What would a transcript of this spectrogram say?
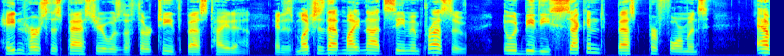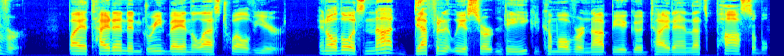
Hayden Hurst this past year was the 13th best tight end. And as much as that might not seem impressive, it would be the second best performance ever by a tight end in Green Bay in the last 12 years. And although it's not definitely a certainty he could come over and not be a good tight end, that's possible.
